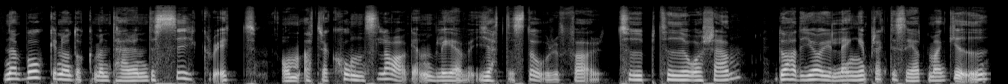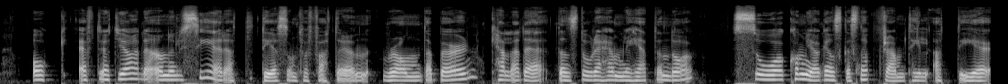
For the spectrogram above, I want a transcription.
När boken och dokumentären The Secret om attraktionslagen blev jättestor för typ tio år sedan då hade jag ju länge praktiserat magi och efter att jag hade analyserat det som författaren Rhonda Byrne kallade den stora hemligheten då så kom jag ganska snabbt fram till att det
